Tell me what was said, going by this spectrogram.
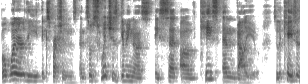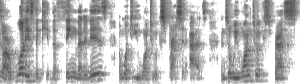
But what are the expressions? And so switch is giving us a set of case and value. So the cases are what is the, the thing that it is, and what do you want to express it as? And so we want to express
